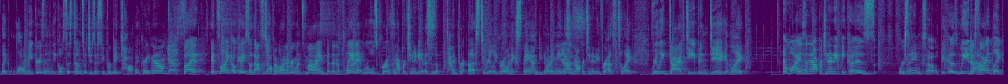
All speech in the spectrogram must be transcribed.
like lawmakers and legal systems, which is a super big topic right now. Yes. But it's like, okay, so that's a topic on everyone's mind, but then the planet rules growth and opportunity, and this is a time for us to really grow and expand. You know what I mean? This is an opportunity for us to like really dive deep and dig and like and why is it an opportunity? Because we're saying so. Because we Yeah. decide like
